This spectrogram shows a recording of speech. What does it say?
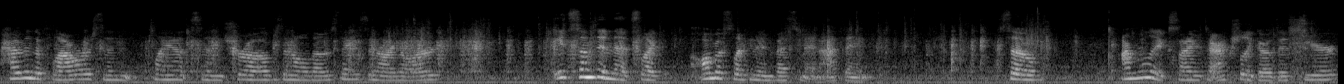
having the flowers and plants and shrubs and all those things in our yard, it's something that's like almost like an investment, I think. So I'm really excited to actually go this year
